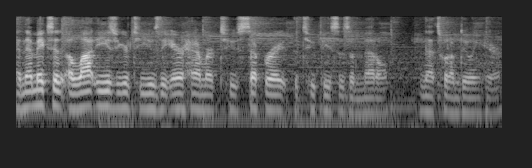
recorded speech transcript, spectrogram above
and that makes it a lot easier to use the air hammer to separate the two pieces of metal and that's what I'm doing here.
